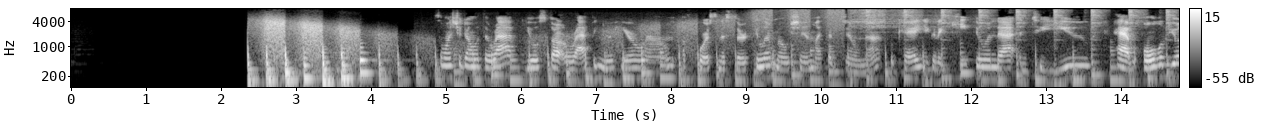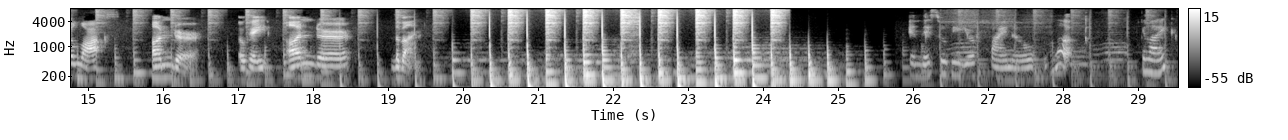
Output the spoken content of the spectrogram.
So once you're done with the wrap, you'll start wrapping your hair around, of course, in a circular motion like a donut, okay? You're gonna keep doing that until you have all of your locks under, okay, under the bun. And this will be your final look. You like?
